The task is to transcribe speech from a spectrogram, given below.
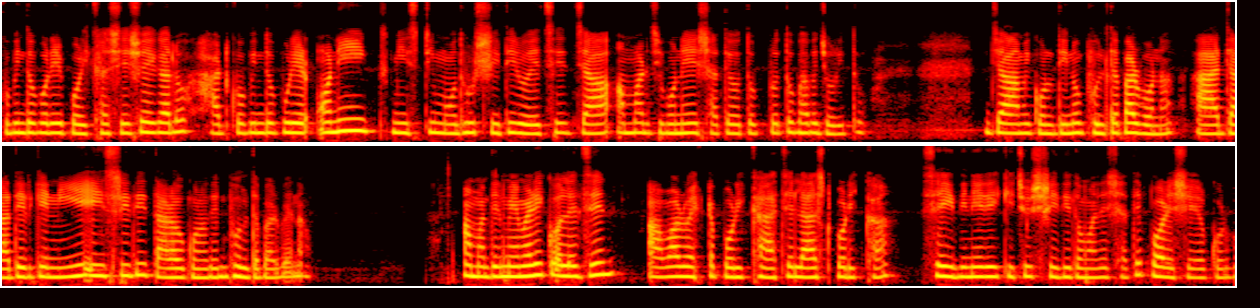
গোবিন্দপুরের পরীক্ষা শেষ হয়ে গেল। হাট গোবিন্দপুরের অনেক মিষ্টি, মধুর স্মৃতি রয়েছে যা আমার জীবনের সাথে ওতপ্রোতভাবে জড়িত, যা আমি কোনোদিনও ভুলতে পারব না। আর যাদেরকে নিয়ে এই স্মৃতি, তারাও কোনোদিন ভুলতে পারবে না। আমাদের মেমারি কলেজে আবারও একটা পরীক্ষা আছে, লাস্ট পরীক্ষা। সেই দিনেরই কিছু স্মৃতি তোমাদের সাথে পরে শেয়ার করব।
